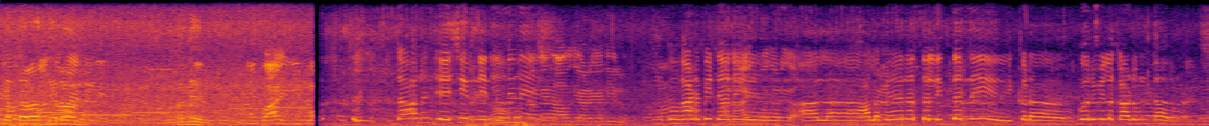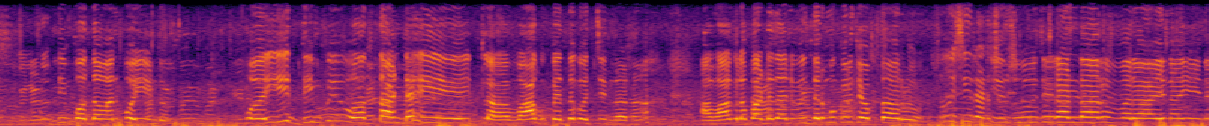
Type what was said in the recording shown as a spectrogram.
ఇక తర్వాత తెలియదు అదే. దానం నిన్ను ఇంకొక ఆడబిడ్డని వాళ్ళ వాళ్ళ మేనత్తలు ఇద్దరిని ఇక్కడ గొర్రెల కాడ ఉంటారు. దింపొద్దామని పోయిండు. పోయి దింపి వస్తా అంటే ఇట్లా వాగు పెద్దగా వచ్చిందన్న ఆ వాగులో పడ్డదాని ఇద్దరు ముగ్గురు చెప్తారు. చూసిరు అంటారు. మరి ఆయన ఈయన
